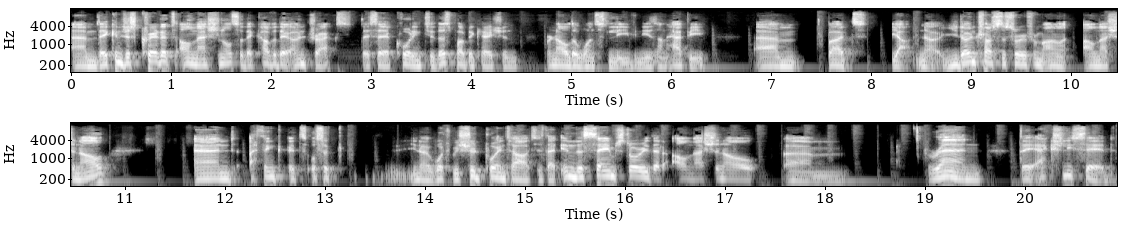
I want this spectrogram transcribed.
Um, they can just credit Al Nacional, so they cover their own tracks. They say, according to this publication, Ronaldo wants to leave and he's unhappy. Um, but yeah, no, you don't trust the story from Al-, El Nacional. And I think it's also, you know, what we should point out is that in the same story that Al Nacional um, ran, they actually said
